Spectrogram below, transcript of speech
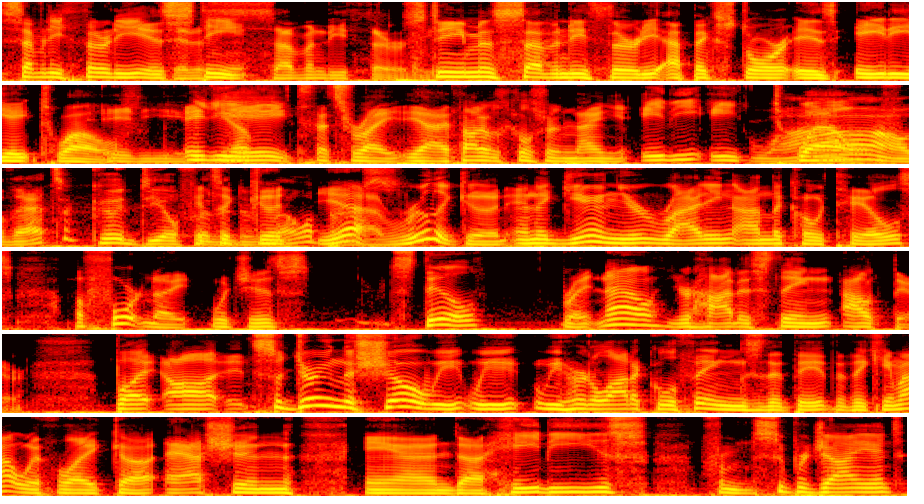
70 30 is It Steam. is 70-30. Steam is 70 30. Epic Store is 88 12. 88. 88, that's right. Yeah, I thought it was closer to 90. 88 12. Wow, that's a good deal for It's the a good, yeah, really good. And again, you're riding on the coattails of Fortnite, which is still right now your hottest thing out there. But uh, so during the show, we, we we heard a lot of cool things that they that they came out with, like uh, Ashen and uh, Hades from Supergiant.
